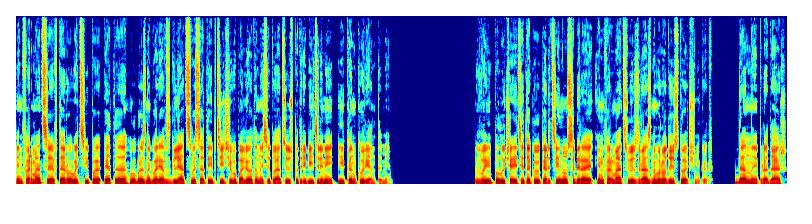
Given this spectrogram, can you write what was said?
Информация второго типа — это, образно говоря, взгляд с высоты птичьего полета на ситуацию с потребителями и конкурентами. Вы получаете такую картину, собирая информацию из разного рода источников. Данные продаж,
